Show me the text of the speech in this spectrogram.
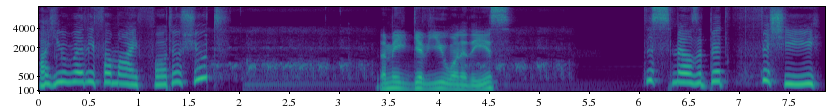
Are you ready for my photo shoot? Let me give you one of these. This smells a bit fishy.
